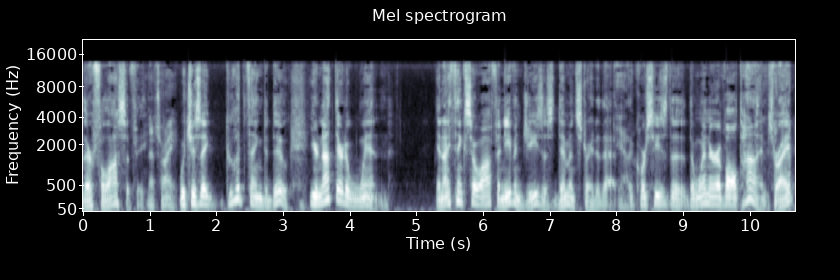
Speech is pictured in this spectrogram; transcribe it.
their philosophy. That's right. Which is a good thing to do. You're not there to win. And I think so often, even Jesus demonstrated that. Yeah. Of course, he's the, the winner of all times, right?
